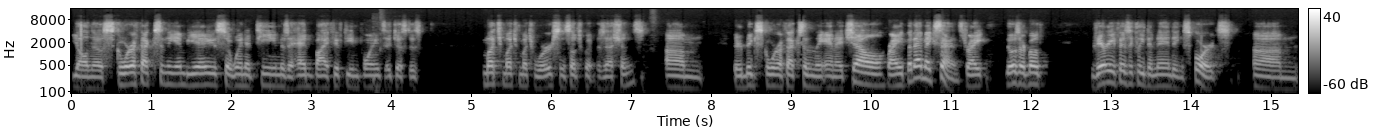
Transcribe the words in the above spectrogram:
y'all know, score effects in the NBA. So when a team is ahead by 15 points, it just is much, much, much worse in subsequent possessions. Um, there are big score effects in the NHL, right? But that makes sense, right? Those are both very physically demanding sports. Um,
